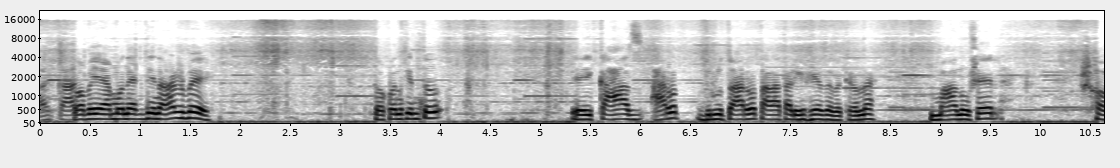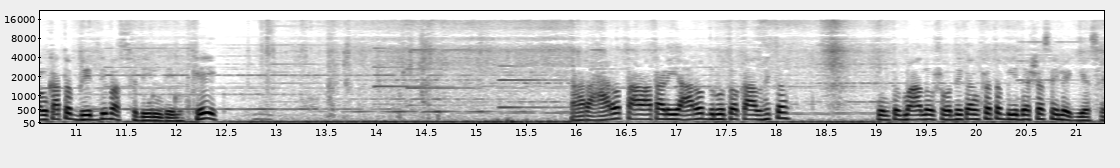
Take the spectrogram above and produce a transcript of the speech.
আর তবে এমন একদিন আসবে তখন কিন্তু এই কাজ আরও দ্রুত আরও তাড়াতাড়ি হয়ে যাবে। কেননা মানুষের সংখ্যা তো বৃদ্ধি পাচ্ছে দিন দিন, কি? আর আরও তাড়াতাড়ি, আরও দ্রুত কাজ হইতো। কিন্তু মানুষ অধিকাংশ তো বিদেশে চলে গিয়েছে।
